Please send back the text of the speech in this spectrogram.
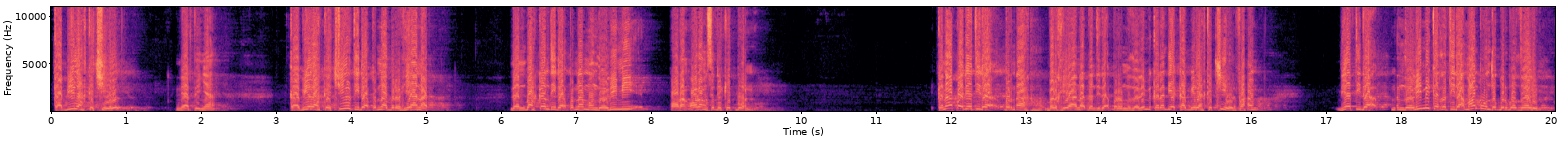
kabilah kecil, ini artinya, kabilah kecil tidak pernah berkhianat dan bahkan tidak pernah mendolimi orang-orang sedikit pun. Kenapa dia tidak pernah berkhianat dan tidak pernah mendolimi? Karena dia kabilah kecil, faham? Dia tidak mendolimi karena tidak mampu untuk berbuat zalim.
